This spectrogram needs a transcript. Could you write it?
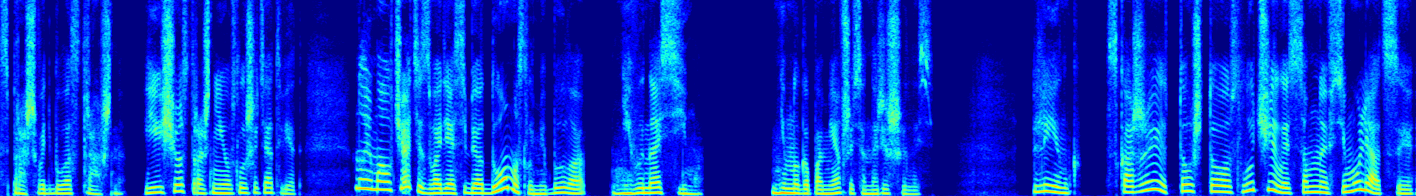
Спрашивать было страшно. И еще страшнее услышать ответ. Но и молчать, изводя себя домыслами, было невыносимо. Немного помявшись, она решилась. «Линк, Скажи, то, что случилось со мной в симуляции,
